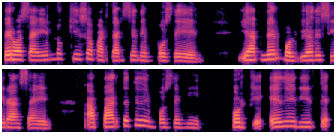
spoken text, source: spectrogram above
Pero Asael no quiso apartarse de en pos de él. Y Abner volvió a decir a Asael, apártate de en pos de mí, porque he de herirte,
